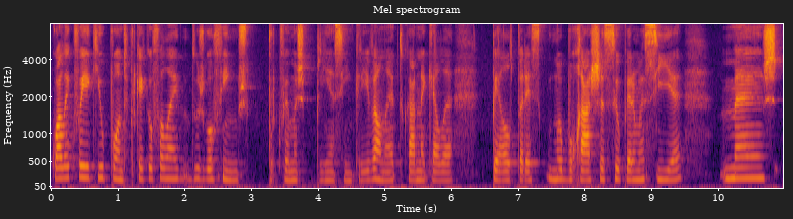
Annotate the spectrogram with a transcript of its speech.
qual é que foi aqui o ponto? Porque é que eu falei dos golfinhos? Porque foi uma experiência incrível, não é? Tocar naquela pele parece uma borracha super macia, mas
